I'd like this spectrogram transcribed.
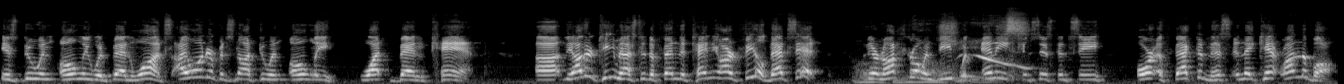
is doing only what Ben wants. I wonder if it's not doing only what Ben can. Uh, the other team has to defend the 10 yard field. That's it. They're not throwing deep with any consistency or effectiveness, and they can't run the ball.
